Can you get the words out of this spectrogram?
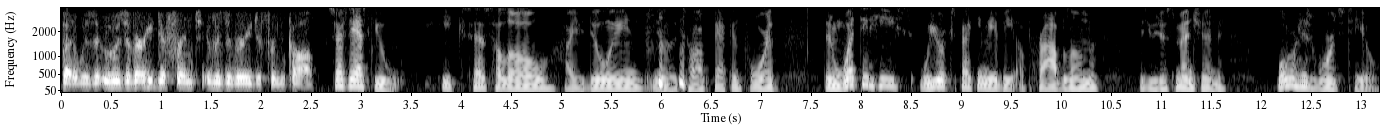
but it was it was a very different it was a very different call. So I have to ask you. He says hello, how you doing? You know the talk back and forth. Then what did he? Were you expecting maybe a problem, as you just mentioned? What were his words to you?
